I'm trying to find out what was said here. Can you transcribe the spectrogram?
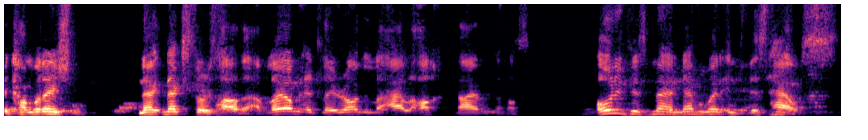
The combination. Next, next story is how. Only if this man never went into this house.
